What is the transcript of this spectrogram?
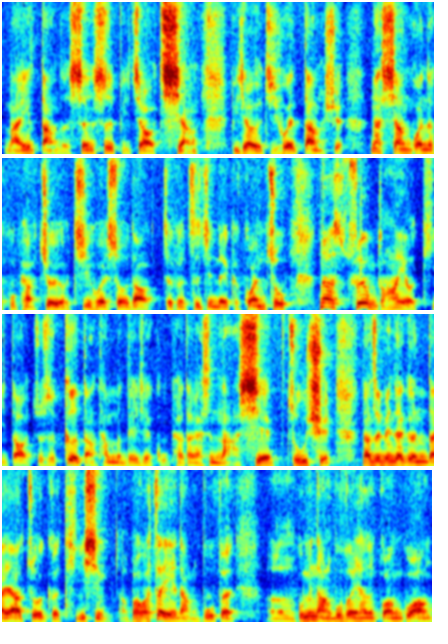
哪一党的声势比较强，比较有机会当选，那相关的股票就有机会受到这个资金的一个关注。那所以我们早上有提到，就是各党他们的一些股票大概是哪些族群。那这边再跟大家做一个提醒啊，包括在野党的部分，呃，国民党的部分像是观光，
